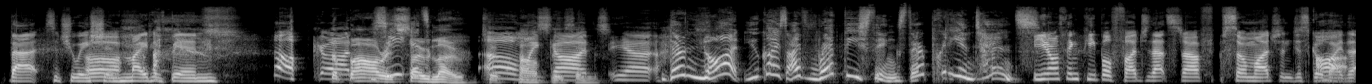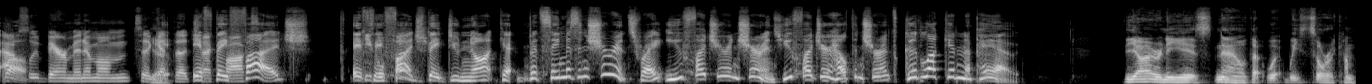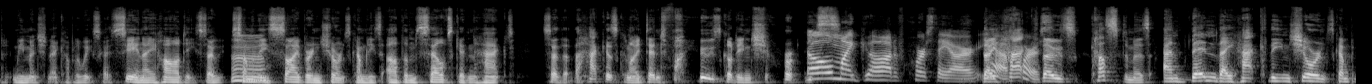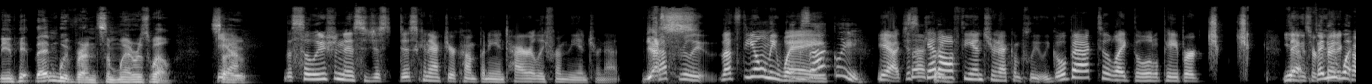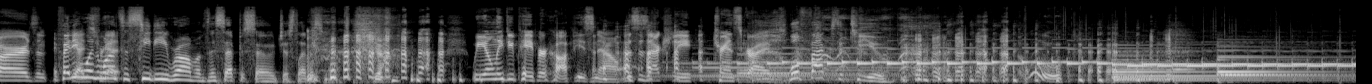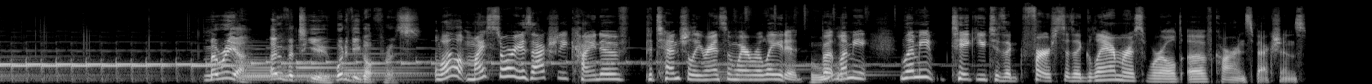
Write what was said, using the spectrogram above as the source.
that situation Ugh. might have been. oh God. the bar See, is so low to oh my God. these things. Yeah. They're not. You guys, I've read these things. They're pretty intense. You don't think people fudge that stuff so much and just go by Ah, the well. absolute bare minimum to Yeah. get the if they checkbox? fudge, if People they fudge, fudge. they do not get. But same as insurance, right? You fudge your insurance. You fudge your health insurance. Good luck getting a payout. The irony is now that we saw a company, we mentioned it a couple of weeks ago, CNA Hardy. So some Mm. of these cyber insurance companies are themselves getting hacked so that the hackers can identify who's got insurance. Oh my God. Of course they are. They yeah, of hack course. those customers and then they hack the insurance company and hit them with ransomware as well. So, Yeah. The solution is to just disconnect your company entirely from the internet. yes. That's really that's the only way. Exactly. Yeah, just Exactly. get off the internet completely. Go back to like the little paper Yeah, things for if credit anyone- cards and If anyone just wants a CD-ROM of this episode, just let us know. we only do paper copies now. This is actually transcribed. we'll fax it to you. Maria, over to you. What have you got for us? Well, my story is actually kind of potentially ransomware related. But let me let me take you to the first to the glamorous world of car inspections.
